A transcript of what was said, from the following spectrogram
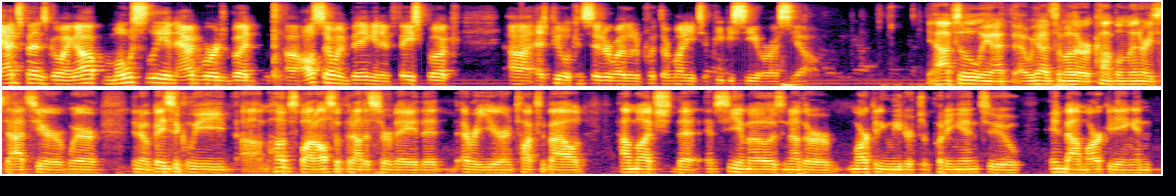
ad spend's going up, mostly in AdWords, but uh, also in Bing and in Facebook, uh, as people consider whether to put their money to PPC or SEO. Yeah, absolutely. And th- we had some other complementary stats here where, you know, basically um, HubSpot also put out a survey that every year and talks about how much the CMOs and other marketing leaders are putting into inbound marketing. And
